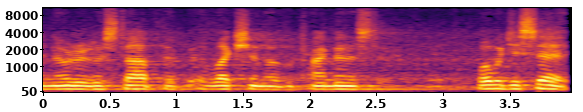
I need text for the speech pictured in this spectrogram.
in order to stop the election of the Prime Minister. What would you say?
